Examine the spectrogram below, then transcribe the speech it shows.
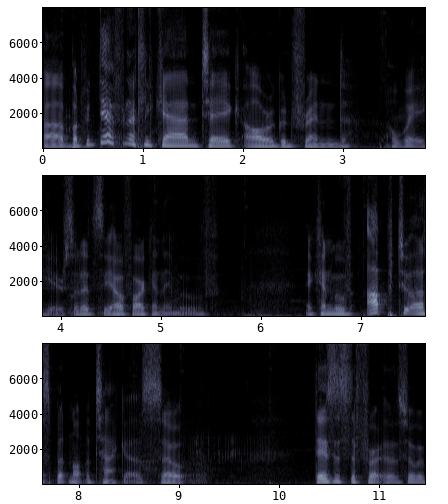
Uh, but we definitely can take our good friend away here. So let's see, how far can they move? They can move up to us, but not attack us. So this is the first. So we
